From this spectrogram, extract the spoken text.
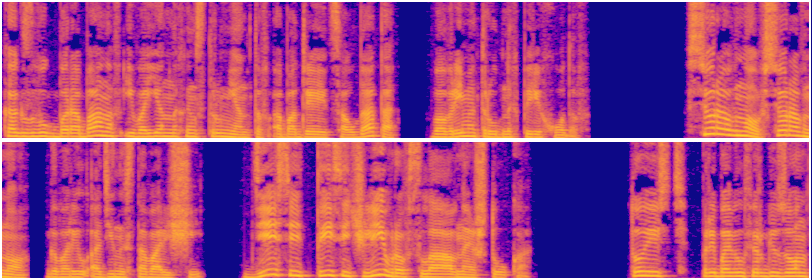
как звук барабанов и военных инструментов ободряет солдата во время трудных переходов. «Все равно, все равно», — говорил один из товарищей, «десять тысяч ливров — славная штука». «То есть», — прибавил Фергюзон,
